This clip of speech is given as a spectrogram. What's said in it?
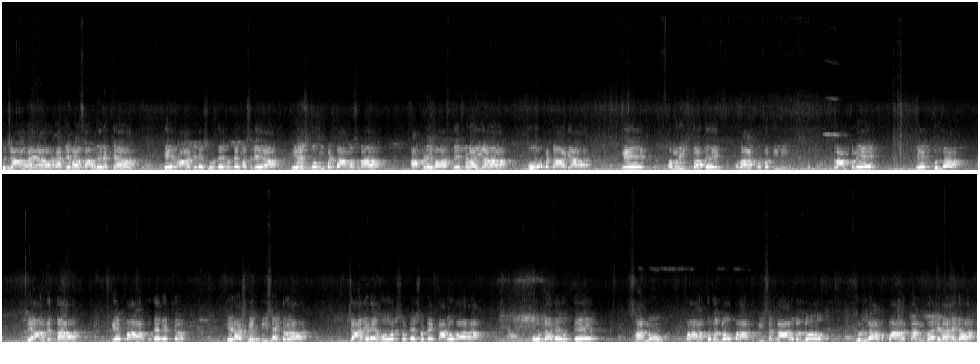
ਵਿਚਾਰ ਆਇਆ, ਰਾਜੇਵਾਲ ਸਾਹਿਬ ਨੇ ਰੱਖਿਆ ਕਿ ਆ ਜਿਹੜੇ ਛੋਟੇ ਛੋਟੇ ਮਸਲੇ ਆ, ਇਸ ਤੋਂ ਵੀ ਵੱਡਾ ਮਸਲਾ ਆਪਣੇ ਵਾਸਤੇ ਲੜਾਈ ਵਾਲਾ ਹੋਰ ਵੱਡਾ ਆ ਗਿਆ ਕਿ ਅਮਰੀਕਾ ਦੇ ਰਾਸ਼ਟਰਪਤੀ ਟਰੰਪ ਨੇ ਇਹ ਖੁੱਲਾ ਬਿਆਨ ਦਿੱਤਾ ਕਿ ਭਾਰਤ ਦੇ ਵਿੱਚ ਜਿਹੜਾ ਖੇਤੀ ਸੈਕਟਰ ਆ ਜਾਂ ਜਿਹੜੇ ਹੋਰ ਛੋਟੇ ਛੋਟੇ ਕਾਰੋਬਾਰ ਆ ਉਹਨਾਂ ਦੇ ਉੱਤੇ ਸਾਨੂੰ ਭਾਰਤ ਵੱਲੋਂ, ਭਾਰਤ ਦੀ ਸਰਕਾਰ ਵੱਲੋਂ ਖੁੱਲਾ ਵਪਾਰ ਕਰਨ ਦਾ ਜਿਹੜਾ ਹੈਗਾ,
